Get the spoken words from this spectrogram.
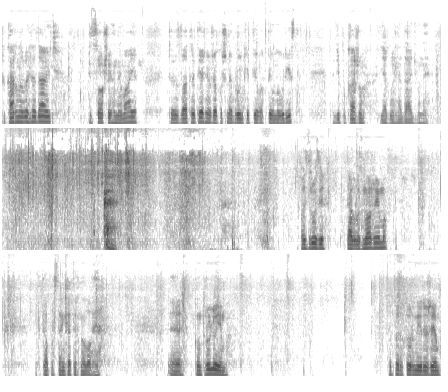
шикарно виглядають, підсохших немає. Через 2-3 тижні вже почне брунькати активно в ріст. Тоді покажу, як виглядають вони. Ось, друзі, так розмножуємо. Така простенька технологія. Е, Контролюємо температурний режим.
